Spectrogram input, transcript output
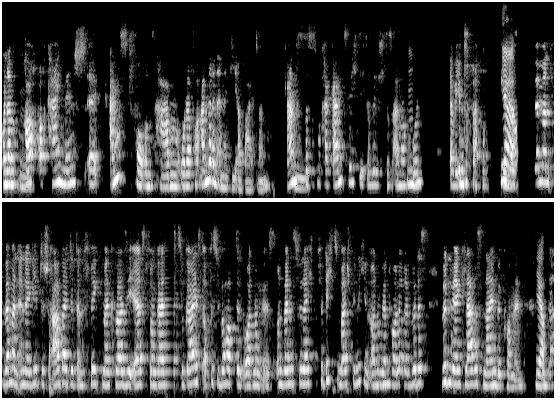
Und dann mhm. braucht auch kein Mensch äh, Angst vor uns haben oder vor anderen Energiearbeitern. Ganz, mhm. das ist mir gerade ganz wichtig, dass ich das einmal mhm. kurz erwähnt habe. Ja, genau wenn man, wenn man energetisch arbeitet, dann fragt man quasi erst von Geist zu Geist, ob das überhaupt in Ordnung ist. Und wenn es vielleicht für dich zum Beispiel nicht in Ordnung wäre, mhm. Paula, dann würde es, würden wir ein klares Nein bekommen. Ja. Und dann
